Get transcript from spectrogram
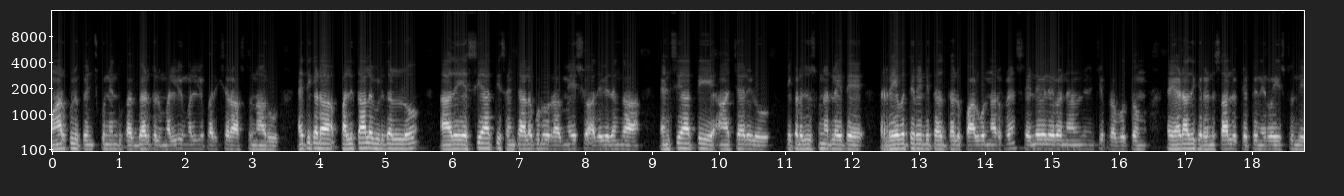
మార్కులు పెంచుకునేందుకు అభ్యర్థులు మళ్ళీ మళ్ళీ పరీక్ష రాస్తున్నారు. అయితే ఇక్కడ ఫలితాల విడుదలలో అదే ఎస్సీఆర్టీ సంచాలకుడు రమేష్ అదేవిధంగా ఎన్సీఆర్టీ ఆచార్యులు ఇక్కడ చూసుకున్నట్లయితే రేవతి రెడ్డి తదితరులు పాల్గొన్నారు ఫ్రెండ్స్. రెండు వేల ఇరవై నాలుగు నుంచి ప్రభుత్వం ఏడాదికి రెండు సార్లు టెట్ నిర్వహిస్తుంది.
